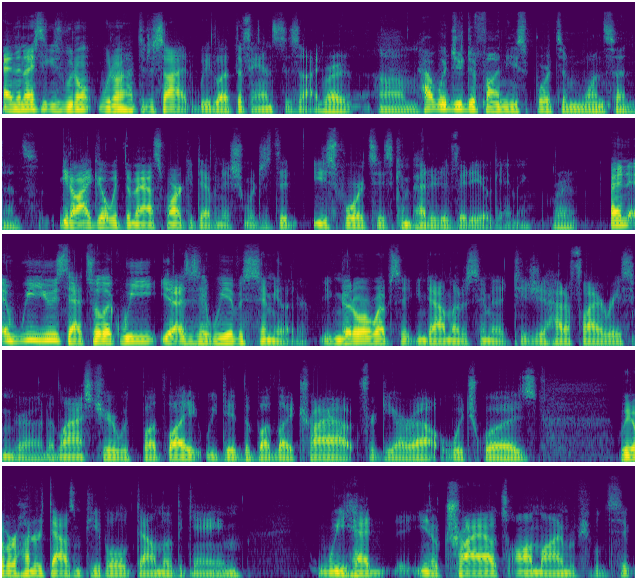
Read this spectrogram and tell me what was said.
And the nice thing is we don't we don't have to decide. We let the fans decide. Right. Um, How would you define esports in one sentence? You know, I go with the mass market definition, which is that esports is competitive video gaming. Right. And and we use that. So like we, yeah, as I say, we have a simulator. You can go to our website, you can download a simulator, teach you how to fly a racing drone. And last year with Bud Light, we did the Bud Light tryout for DRL, which was we had over 100,000 people download the game. We had you know tryouts online where people t-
